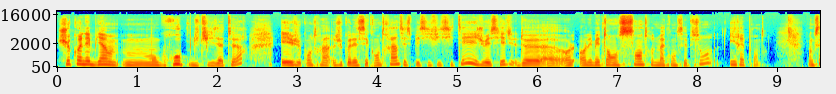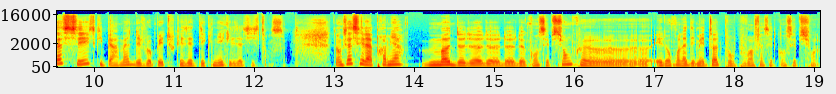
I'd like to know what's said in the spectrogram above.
je connais bien mon groupe d'utilisateurs et je, je connais ses contraintes, ses spécificités, et je vais essayer, de, euh, en les mettant au centre de ma conception, y répondre. Donc ça, c'est ce qui permet de développer toutes les aides techniques et les assistances. Donc ça, c'est la première mode de, de, de, de, conception que, et donc on a des méthodes pour pouvoir faire cette conception-là.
